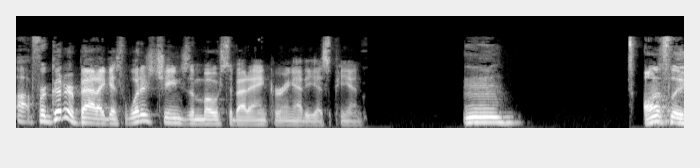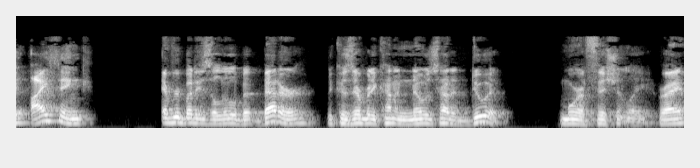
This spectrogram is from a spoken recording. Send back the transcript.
Uh, for good or bad, I guess. What has changed the most about anchoring at ESPN? Mm, honestly, I think everybody's a little bit better because everybody kind of knows how to do it more efficiently, right?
